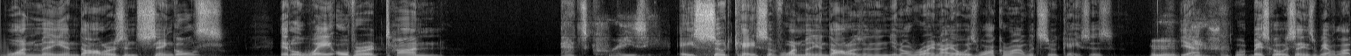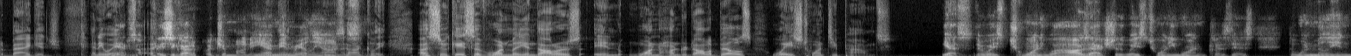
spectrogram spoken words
$1 million in singles, it'll weigh over a ton. That's crazy. A suitcase of $1 million, and, you know, Roy and I always walk around with suitcases. Mm-hmm. Yeah. sure. Basically, what we're saying is we have a lot of baggage. Anyway, Yeah, someplace you got to put your money. I mean, really, honestly. exactly. A suitcase of $1 million in $100 bills weighs 20 pounds. Yes, it weighs 20. Well, ours actually weighs 21 because there's the $1 million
